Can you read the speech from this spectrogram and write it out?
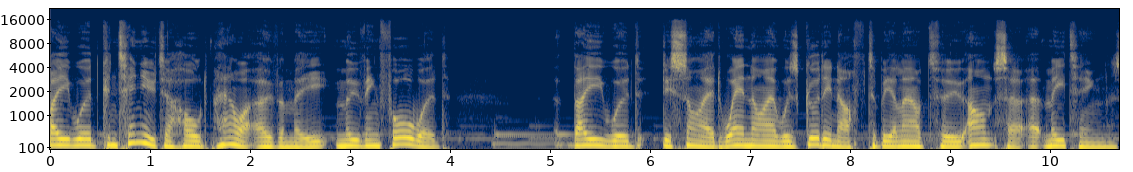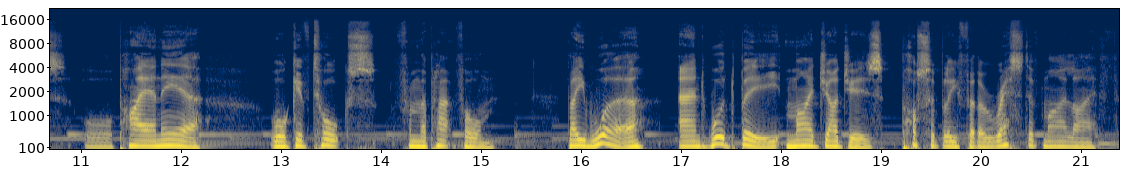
they would continue to hold power over me moving forward. They would decide when I was good enough to be allowed to answer at meetings or pioneer or give talks from the platform. They were and would be my judges possibly for the rest of my life.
